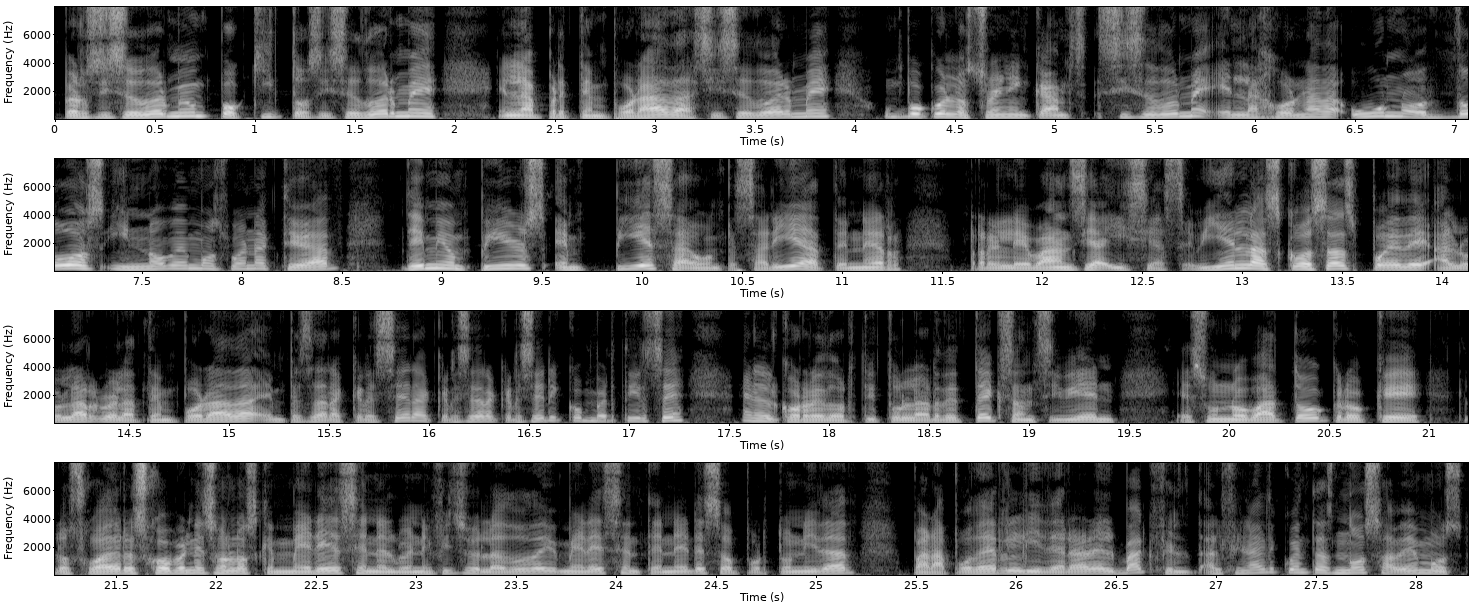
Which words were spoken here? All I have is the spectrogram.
pero si se duerme un poquito, si se duerme en la pretemporada, si se duerme un poco en los training camps, si se duerme en la jornada 1 o 2 y no vemos buena actividad, Damian Pierce empieza o empezaría a tener relevancia y si hace bien las cosas puede a lo largo de la temporada empezar a crecer, a crecer, a crecer y convertirse en el corredor titular de Texans. Si bien es un novato, creo que los jugadores jóvenes son los que merecen el beneficio de la duda y merecen tener esa oportunidad para poder liderar el backfield. Al final de cuentas no sabemos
